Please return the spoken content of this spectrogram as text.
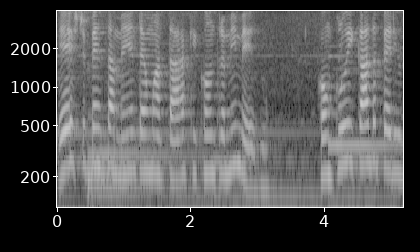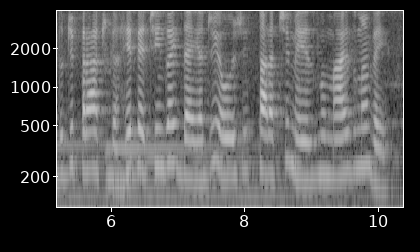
Este pensamento é um ataque contra mim mesmo. Conclui cada período de prática repetindo a ideia de hoje para ti mesmo mais uma vez.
